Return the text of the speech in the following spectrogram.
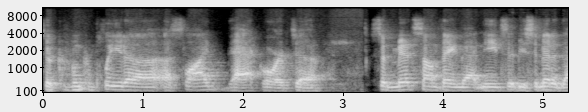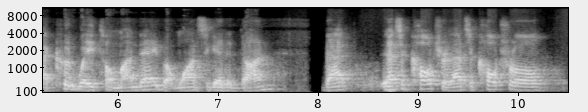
to complete a, a slide deck or to submit something that needs to be submitted that could wait till Monday but wants to get it done, that that's a culture. That's a cultural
